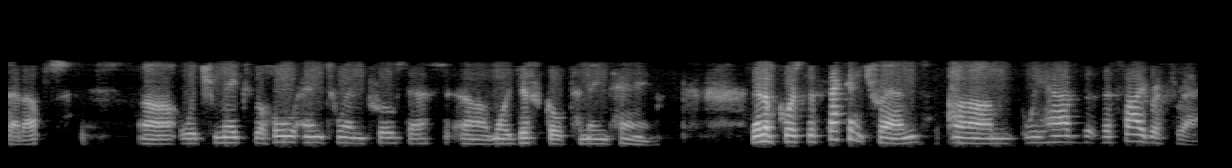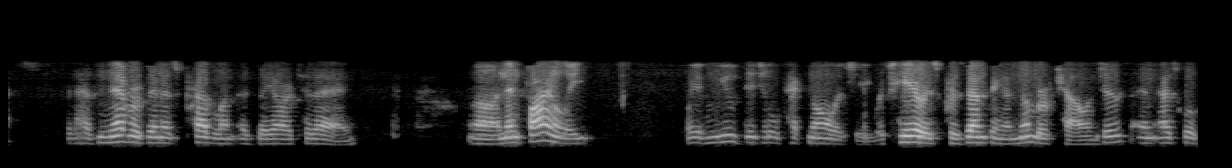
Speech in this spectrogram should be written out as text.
setups, uh, which makes the whole end-to-end process uh, more difficult to maintain. Then, of course, the second trend, um, we have the, the cyber threats that have never been as prevalent as they are today. Uh, and then finally, we have new digital technology, which here is presenting a number of challenges. And as we'll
